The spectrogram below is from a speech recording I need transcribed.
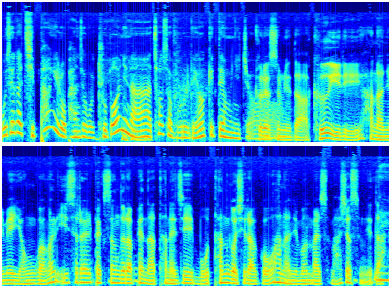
모세가 지팡이로 반석을 두 번이나 쳐서 물을 내었기 때문이죠. 그렇습니다. 그 일이 하나님의 영광을 이스라엘 백성들 앞에 나타내지 못한 것이라고 하나님은 말씀하셨습니다. 네.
